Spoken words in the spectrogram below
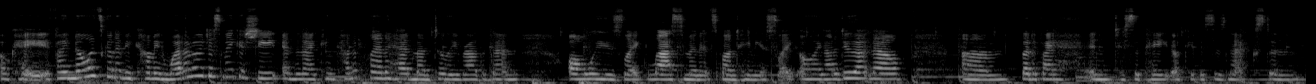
okay, if I know it's gonna be coming, why don't I just make a sheet and then I can kind of plan ahead mentally rather than always like last minute spontaneous like oh I gotta do that now. Um, but if I anticipate okay this is next and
